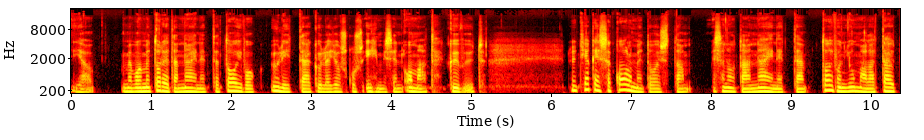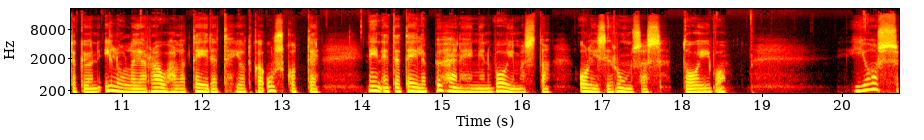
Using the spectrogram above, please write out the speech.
ja me voimme todeta näin, että toivo ylittää kyllä joskus ihmisen omat kyvyt. Nyt jakessa 13 me sanotaan näin, että toivon Jumala täyttäköön ilolla ja rauhalla teidät, jotka uskotte, niin että teillä pyhän hengen voimasta olisi runsas toivo. Jos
